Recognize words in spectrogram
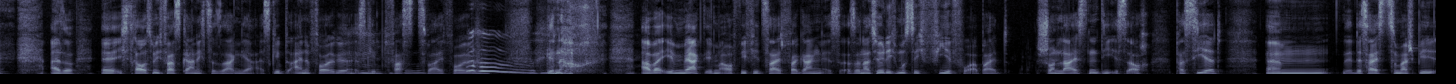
also, äh, ich traue es mich fast gar nicht zu sagen. Ja, es gibt eine Folge, es gibt fast zwei Folgen. Uhu. Genau. Aber ihr merkt eben auch, wie viel Zeit vergangen ist. Also, natürlich musste ich viel Vorarbeit schon leisten. Die ist auch passiert. Ähm, das heißt zum Beispiel,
